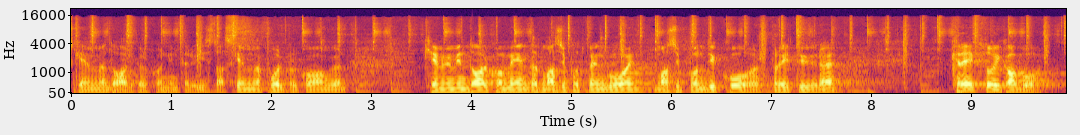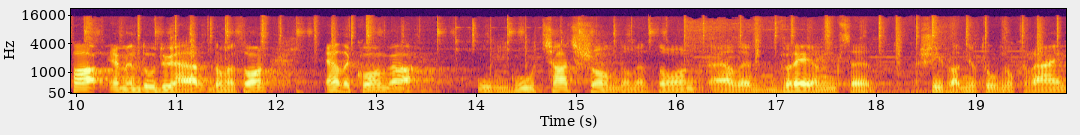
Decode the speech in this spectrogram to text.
S'kemi me dalë kërkun në intervista, s'kemi me folë për kongën, Kemi mi ndal komentet masi po të pengojnë, masi po ndikohesh prej tyre, krejt kto i ka bo, pa e mendu dy herë, domethonë, edhe konga u ngu qaq shumë, domethonë, edhe vrejn se shifrat në Youtube nuk rrejnë,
